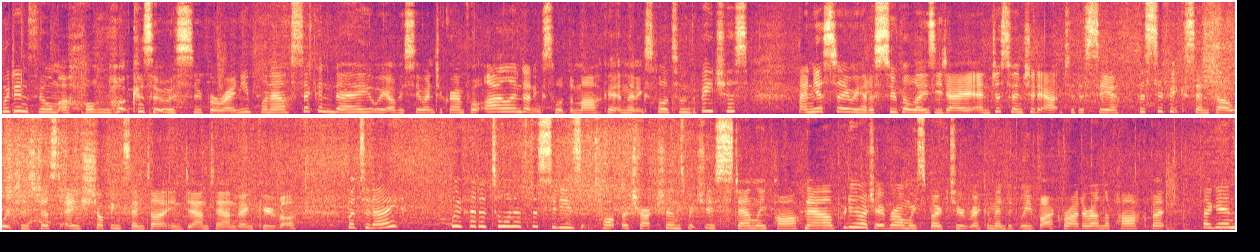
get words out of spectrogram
we didn't film a whole lot because it was super rainy. On our second day, we obviously went to Granville Island and explored the market and then explored some of the beaches. And yesterday we had a super lazy day and just ventured out to the CF Pacific Centre, which is just a shopping centre in downtown Vancouver. But today, We've headed to one of the city's top attractions, which is Stanley Park. Now, pretty much everyone we spoke to recommended we bike ride around the park, but again,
